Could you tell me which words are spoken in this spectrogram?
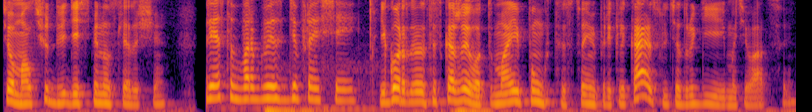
Все, молчу, две- 10 минут следующие. Средства борьбы с депрессией. Егор, э, ты скажи, вот мои пункты с твоими перекликаются или у тебя другие мотивации?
